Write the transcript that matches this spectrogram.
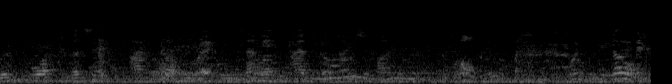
lit. Four. That's it. I know, right? Does that mean I have to go crucify him? No, what? No way. Hey, One. no, no.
